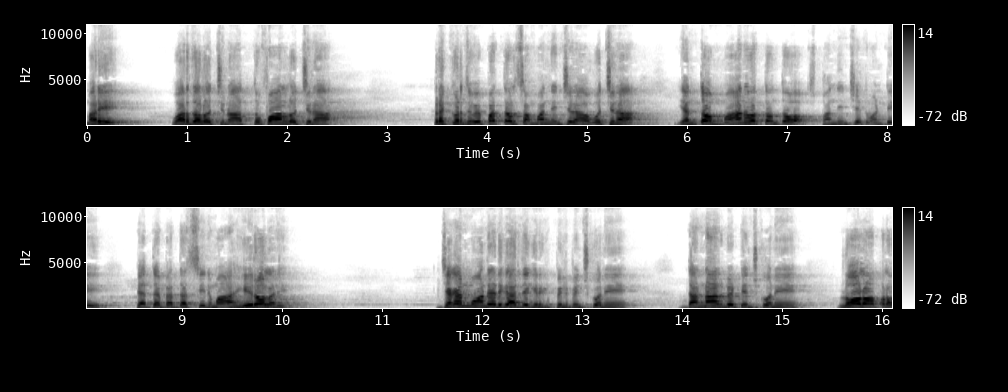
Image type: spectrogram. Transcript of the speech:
మరి వరదలు వచ్చినా తుఫాన్లు వచ్చినా ప్రకృతి విపత్తులకు సంబంధించిన వచ్చిన ఎంతో మానవత్వంతో స్పందించేటువంటి పెద్ద పెద్ద సినిమా హీరోలని జగన్మోహన్ రెడ్డి గారి దగ్గరికి పిలిపించుకొని దండాలు పెట్టించుకొని లోపల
